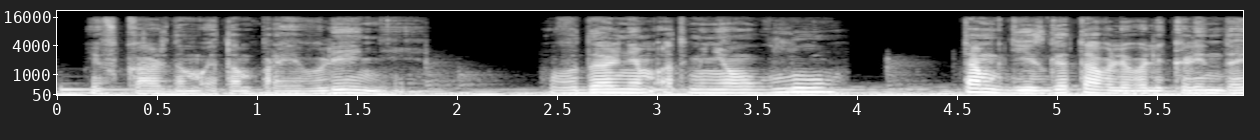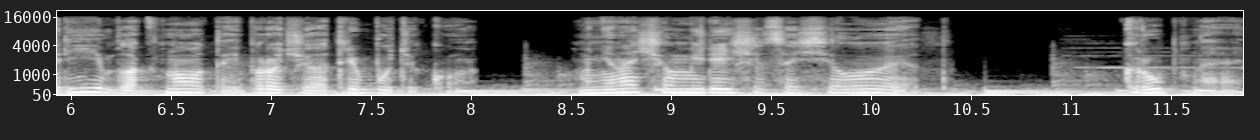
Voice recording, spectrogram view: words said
И в каждом этом проявлении, в дальнем от меня углу, там, где изготавливали календари, блокноты и прочую атрибутику, мне начал мерещиться силуэт. Крупная,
